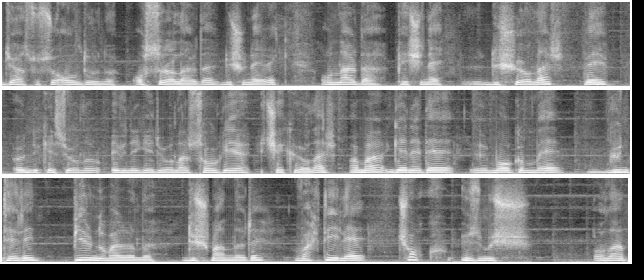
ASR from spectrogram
casusu olduğunu o sıralarda düşünerek onlar da peşine düşüyorlar ve önünü kesiyorlar, evine geliyorlar, sorguya çekiyorlar. Ama gene de e, Morgan ve Günter'in bir numaralı düşmanları vaktiyle çok üzmüş olan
